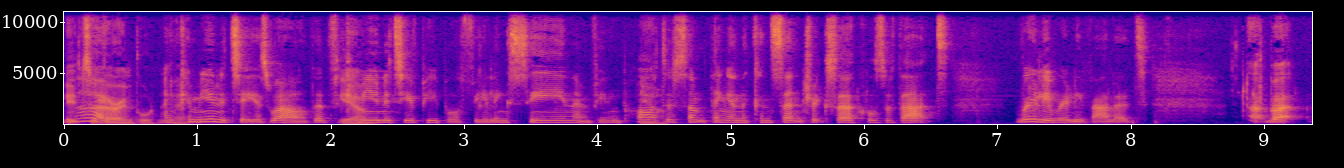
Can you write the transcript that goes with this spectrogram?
It's a very important and thing. community as well. The Yeah. community of people feeling seen and feeling part Yeah. of something, and the concentric circles of that, really, really valid. Uh, but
